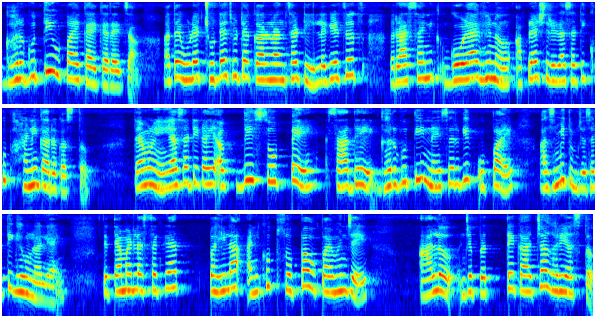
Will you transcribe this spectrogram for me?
घरगुती उपाय काय करायचा? आता एवढ्या छोट्या छोट्या कारणांसाठी लगेचच रासायनिक गोळ्या घेणं आपल्या शरीरासाठी खूप हानिकारक असतं. त्यामुळे यासाठी काही अगदी सोपे साधे घरगुती नैसर्गिक उपाय आज मी तुमच्यासाठी घेऊन आले आहे. तर त्यामधला सगळ्यात पहिला आणि खूप सोपा उपाय म्हणजे आलं जे प्रत्येकाच्या घरी असतं.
